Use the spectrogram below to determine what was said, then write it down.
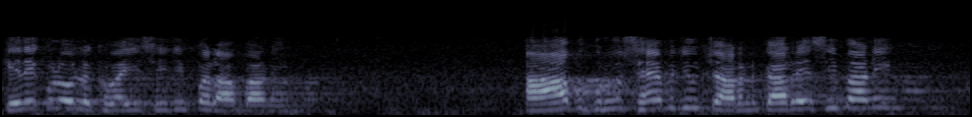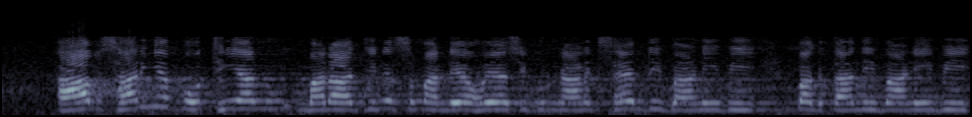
ਕਿਹਦੇ ਕੋਲੋਂ ਲਿਖਵਾਈ ਸੀ ਜੀ ਭਲਾ ਬਾਣੀ? ਆਪ ਗੁਰੂ ਸਾਹਿਬ ਜੀ ਉਚਾਰਨ ਕਰ ਰਹੇ ਸੀ ਬਾਣੀ। ਆਪ ਸਾਰੀਆਂ ਪੋਥੀਆਂ ਨੂੰ ਮਹਾਰਾਜ ਜੀ ਨੇ ਸੰਭਾਲਿਆ ਹੋਇਆ ਸੀ। ਗੁਰੂ ਨਾਨਕ ਸਾਹਿਬ ਦੀ ਬਾਣੀ ਵੀ, ਭਗਤਾਂ ਦੀ ਬਾਣੀ ਵੀ,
